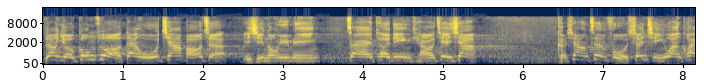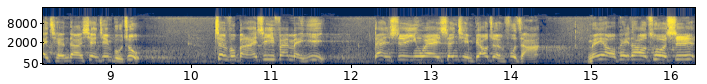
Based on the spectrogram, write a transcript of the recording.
让有工作但无家保者以及农渔民，在特定条件下，可向政府申请一万块钱的现金补助。政府本来是一番美意，但是因为申请标准复杂，没有配套措施，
